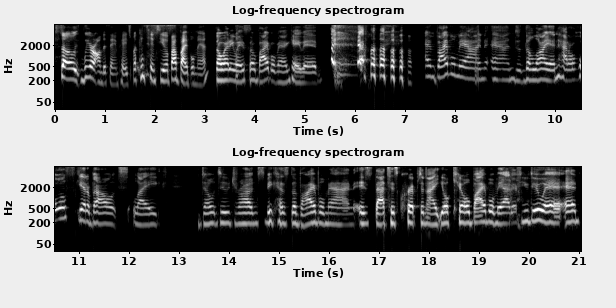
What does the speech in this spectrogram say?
so we are on the same page, but continue about Bible Man. So anyways, so Bible Man came in. and Bible Man and the lion had a whole skit about like don't do drugs because the Bible man is that's his kryptonite. You'll kill Bible man if you do it. And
